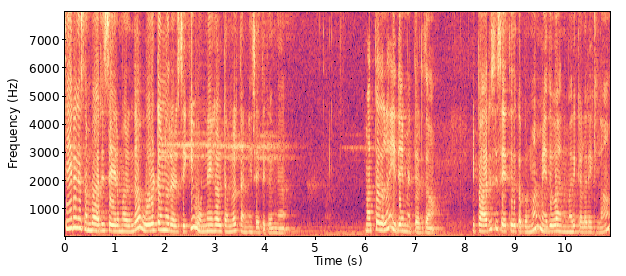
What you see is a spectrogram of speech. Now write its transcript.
சீரக சம்பா அரிசி செய்கிற மாதிரி இருந்தால் ஒரு டம்ளர் அரிசிக்கு ஒன்றேகால் டம்ளர் தண்ணி சேர்த்துக்கோங்க. மற்றதெல்லாம் இதே மெத்தட் தான். இப்போ அரிசி சேர்த்ததுக்கப்புறமா மெதுவாக இந்த மாதிரி கிளறிக்கலாம்.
